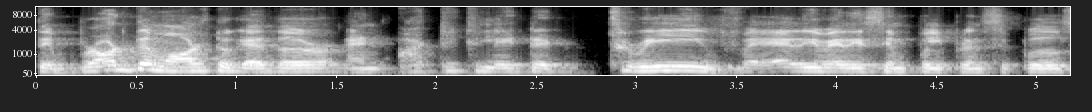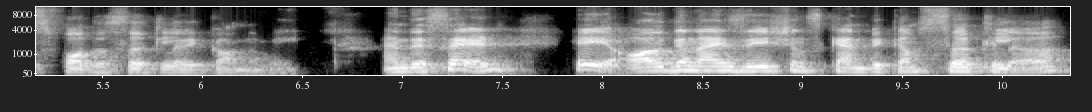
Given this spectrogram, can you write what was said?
They brought them all together and articulated three very, very simple principles for the circular economy. And they said, hey, organizations can become circular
